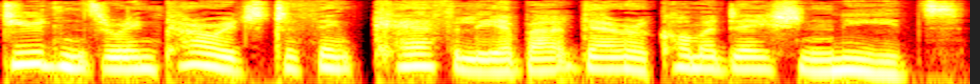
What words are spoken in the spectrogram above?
Students are encouraged to think carefully about their accommodation needs.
